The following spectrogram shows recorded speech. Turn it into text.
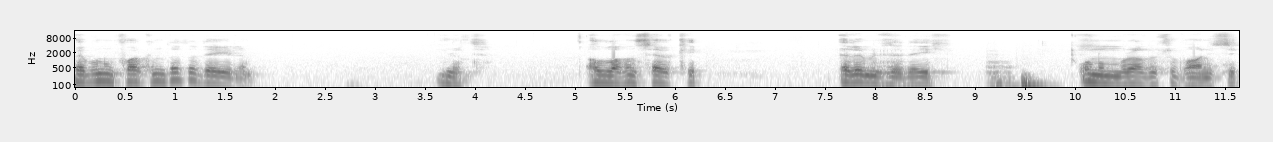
Ve bunun farkında da değilim. Evet. Allah'ın sevki elimizde değil. Onun muradı sübhanesi.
